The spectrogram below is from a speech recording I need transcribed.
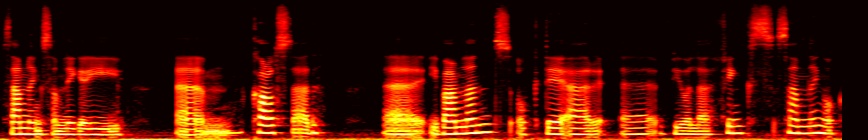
samling som ligger i um, Karlstad uh, i Värmland och det är uh, Viola Finks samling och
